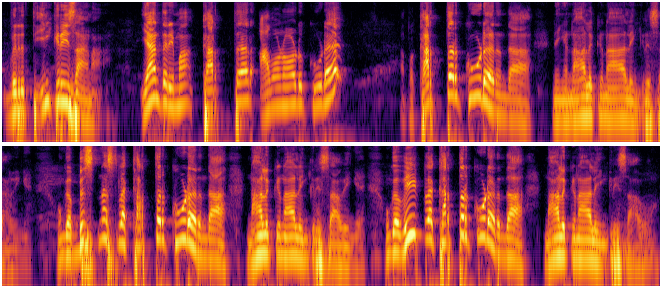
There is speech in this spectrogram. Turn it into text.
விருத்தி இன்க்ரீஸ் ஆனா. ஏன் தெரியுமா? கர்த்தர் அவனோடு கூட அப்போ கர்த்தர் கூட இருந்தா நீங்கள் நாளுக்கு நாள் இன்க்ரீஸ் ஆவீங்க. உங்கள் பிஸ்னஸில் கர்த்தர் கூட இருந்தா நாளுக்கு நாள் இன்க்ரீஸ் ஆவீங்க. உங்கள் வீட்டில் கர்த்தர் கூட இருந்தா நாளுக்கு நாள் இன்க்ரீஸ் ஆகும்.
